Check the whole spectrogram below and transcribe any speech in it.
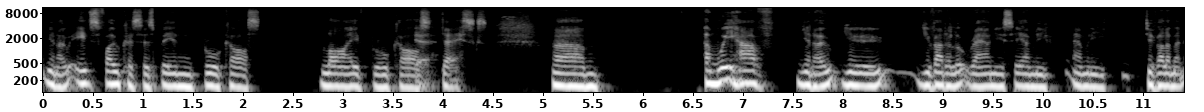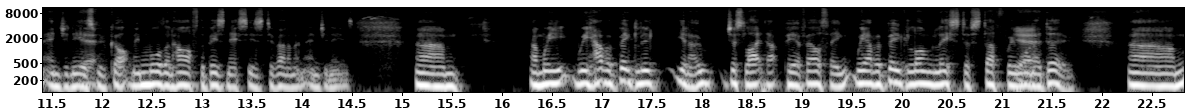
you know its focus has been broadcast live broadcast Yeah. desks, um, and we have you know you you've had a look around you see how many how many development engineers Yeah. we've got. I mean more than half the business is development engineers. Um, and we we have a big, you know, just like that PFL thing, we have a big long list of stuff we Yeah. want to do, um,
